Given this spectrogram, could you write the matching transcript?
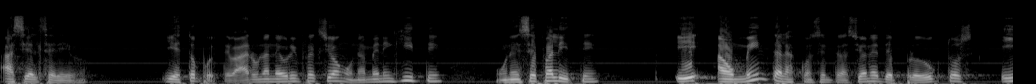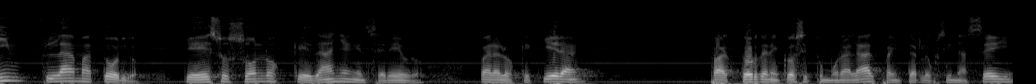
hacia el cerebro. Y esto pues te va a dar una neuroinfección, una meningitis, una encefalitis y aumenta las concentraciones de productos inflamatorios, que esos son los que dañan el cerebro. Para los que quieran, factor de necrosis tumoral alfa, interleucina 6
